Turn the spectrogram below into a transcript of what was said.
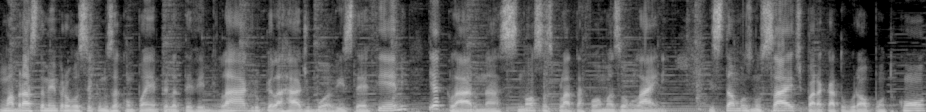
Um abraço também para você que nos acompanha pela TV Milagro, pela Rádio Boa Vista FM e, é claro, nas nossas plataformas online. Estamos no site paracaturural.com,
